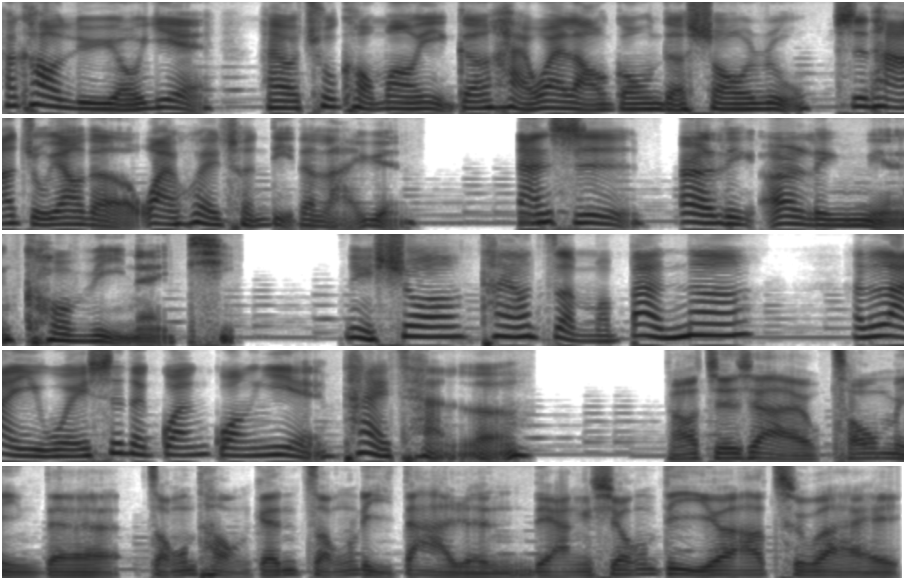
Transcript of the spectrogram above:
它靠旅游业，还有出口贸易跟海外劳工的收入，是它主要的外汇存底的来源。但是二零二零年 COVID-19，你说他要怎么办呢？他赖以为生的观光业太惨了。然后接下来，聪明的总统跟总理大人两兄弟又要出来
